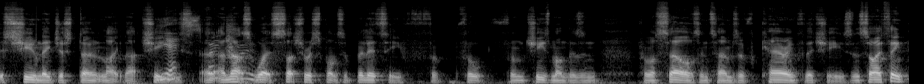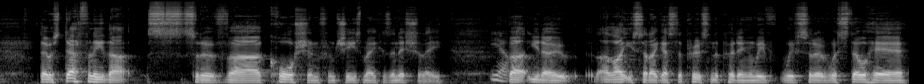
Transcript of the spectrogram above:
assume they just don't like that cheese. Yes, and, and that's why it's such a responsibility for, for from cheesemongers and from ourselves in terms of caring for the cheese. And so I think there was definitely that sort of uh, caution from cheesemakers initially. Yeah. But you know, like you said, I guess the proof's in the pudding, we've we've sort of we're still here,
